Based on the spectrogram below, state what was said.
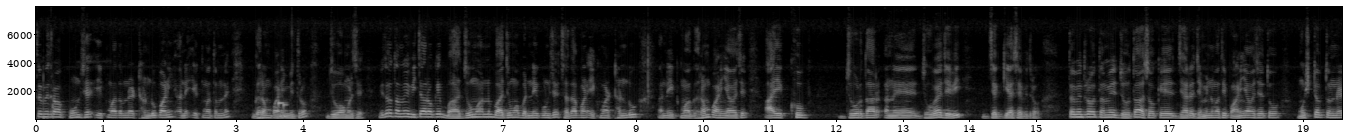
તો મિત્રો આ કુંડ છે, એકમાં તમને ઠંડુ પાણી અને એકમાં તમને ગરમ પાણી મિત્રો જોવા મળશે. મિત્રો તમે વિચારો કે બાજુમાં અને બાજુમાં બંને કુંડ છે, છતાં પણ એકમાં ઠંડુ અને એકમાં ગરમ પાણી આવે છે. આ એક ખૂબ જોરદાર અને જોવા જેવી જગ્યા છે મિત્રો. તો મિત્રો તમે જોતા હશો કે જ્યારે જમીનમાંથી પાણી આવે છે, તો મુસ્ટફ તમને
